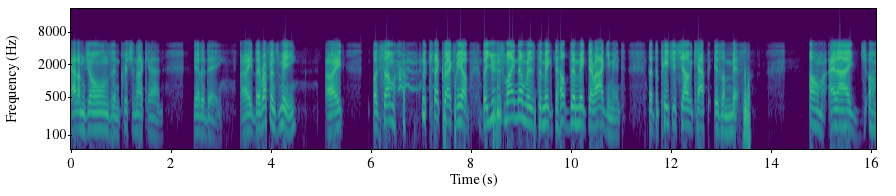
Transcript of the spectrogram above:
Adam Jones and Christian Arcand, the other day. All right, they referenced me. All right, but some that cracks me up. They use my numbers to make to help them make their argument that the Patriots salary cap is a myth. Oh my, and I, oh,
